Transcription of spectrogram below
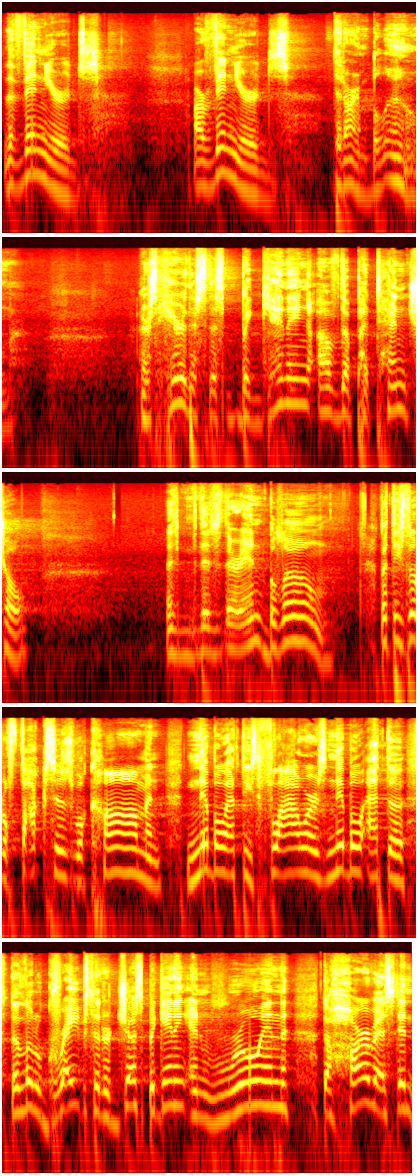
the vineyards, our vineyards that are in bloom. There's here this, this beginning of the potential. They're in bloom. But these little foxes will come and nibble at these flowers, nibble at the, the little grapes that are just beginning and ruin the harvest. And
